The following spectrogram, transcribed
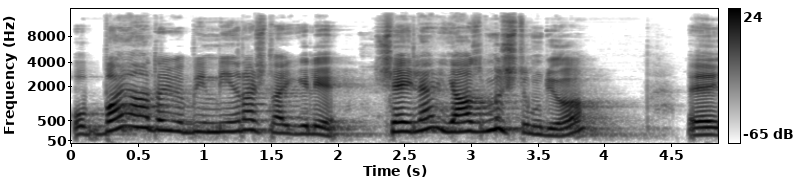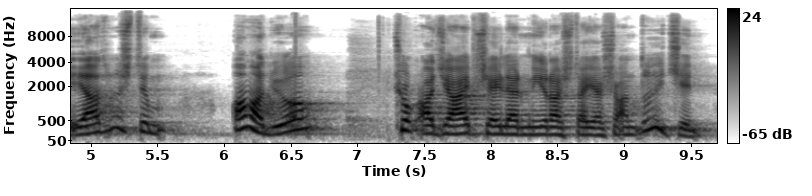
O bayağı da diyor bir Miraç'la ilgili şeyler yazmıştım diyor. Ee, yazmıştım ama diyor çok acayip şeyler Miraç'ta yaşandığı için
